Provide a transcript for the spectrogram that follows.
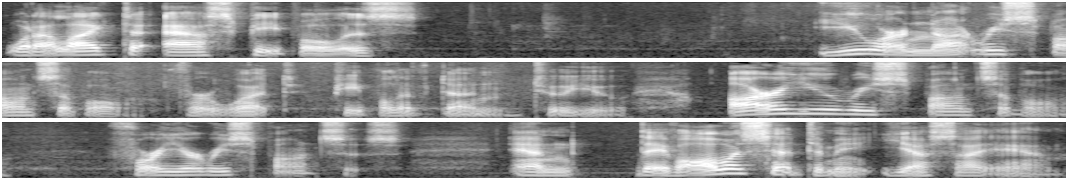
What I like to ask people is you are not responsible for what people have done to you. Are you responsible for your responses? And they've always said to me, yes, I am.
